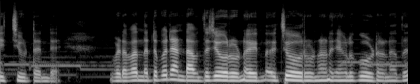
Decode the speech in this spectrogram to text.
യച്ചൂട്ടന്റെ. ഇവിടെ വന്നിട്ട് ഇപ്പോൾ രണ്ടാമത്തെ ചോറൂണായിരുന്നു ചോറൂണാണ് ഞങ്ങൾ കൂടണത്.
